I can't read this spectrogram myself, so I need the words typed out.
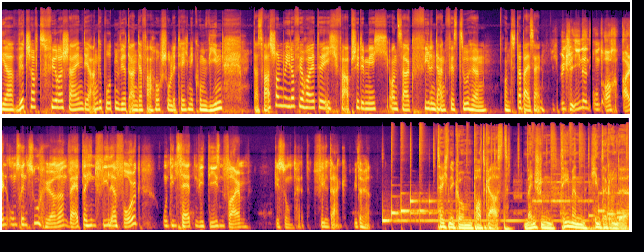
der Wirtschaftsführerschein, der angeboten wird an der Fachhochschule Technikum Wien. Das war's schon wieder für heute. Ich verabschiede mich und sage vielen Dank fürs Zuhören und dabei sein. Ich wünsche Ihnen und auch allen unseren Zuhörern weiterhin viel Erfolg und in Zeiten wie diesen vor allem Gesundheit. Vielen Dank. Wiederhören. Technikum Podcast. Menschen, Themen, Hintergründe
